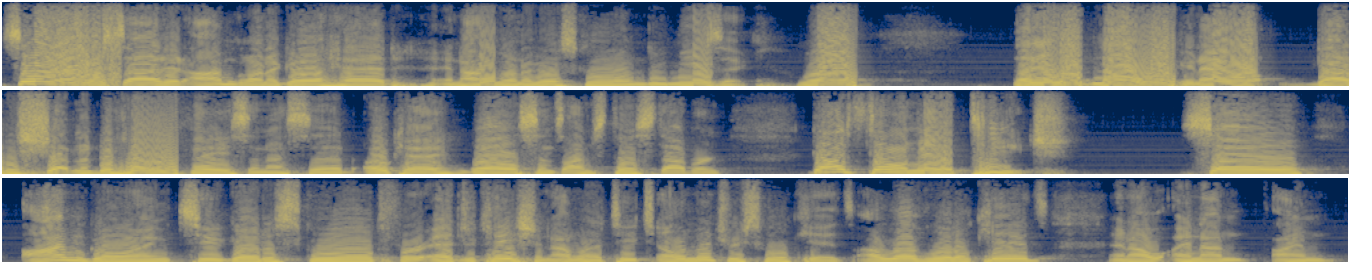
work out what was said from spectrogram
So I decided I'm going to go ahead and I'm going to go to school and do music. Well, that ended up not working out. God was shutting the door in my face, and I said, okay, well, since I'm still stubborn, God's telling me to teach. So I'm going to go to school for education. I'm going to teach elementary school kids. I love little kids, and I and I'm I'm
